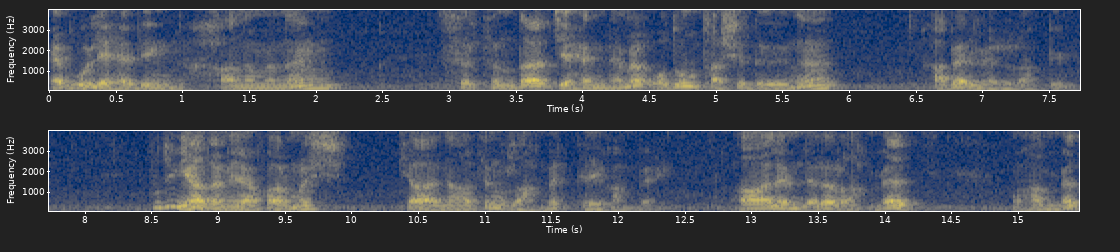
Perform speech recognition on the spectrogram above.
Ebu Leheb'in hanımının sırtında cehenneme odun taşıdığını haber verir Rabbim. Bu dünyada ne yaparmış? Kainatın rahmet peygamberi. Alemlere rahmet, Muhammed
